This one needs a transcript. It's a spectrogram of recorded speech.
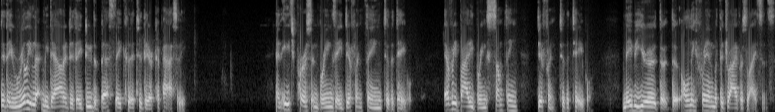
Did they really let me down or did they do the best they could to their capacity? And each person brings a different thing to the table. Everybody brings something different to the table. Maybe you're the, the only friend with the driver's license.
